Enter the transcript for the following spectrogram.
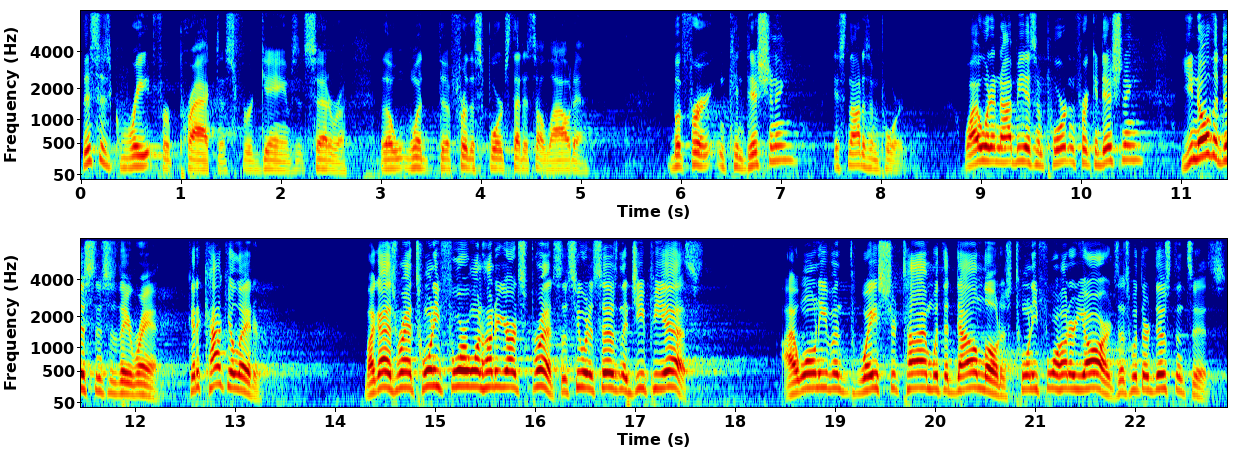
This is great for practice, for games, etc., for the sports that it's allowed in. But for conditioning, it's not as important. Why would it not be as important for conditioning? You know the distances they ran. Get a calculator. My guys ran 24 100 yard sprints. Let's see what it says in the GPS. I won't even waste your time with the download. It's 2,400 yards. That's what their distance is.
